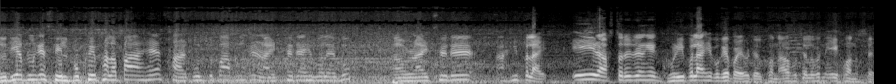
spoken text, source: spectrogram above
যদি আপোনালোকে শিলপুখুৰীৰ ফালৰ পৰা আহে চাৰ্কুলটোৰ পৰা আপোনালোকে ৰাইট চাইডে আহিব লাগিব। আৰু ৰাইট চাইডে আহি পেলাই এই ৰাস্তাটো এনেকৈ ঘূৰি পেলাই আহিবগৈ পাৰে হোটেলখন। আৰু হোটেলখন এইখন আছে।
